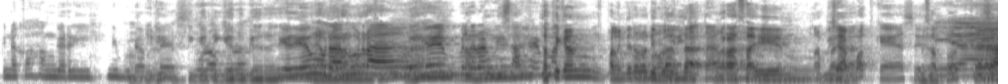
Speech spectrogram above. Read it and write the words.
pindah ke Hungary di jadi Budapest. tiga-tiga negaranya Dia dia yang murah-murah, semua. Iya, Nah, beneran bisa hemat. Tapi kan paling tidak lo di Oh, Belanda digital. ngerasain apa bisa ya? podcast ya Bisa Iya. podcast. bisa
